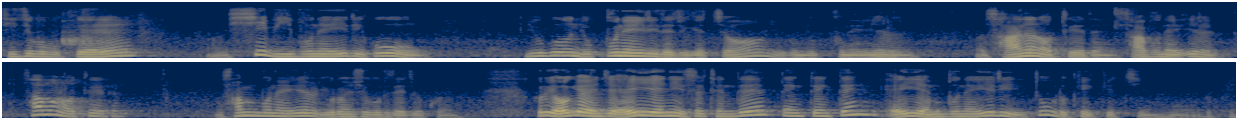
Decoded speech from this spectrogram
뒤집어 볼게. 12분의 1이고 6은 6분의 1이 돼주겠죠. 6은 6분의 1. 4는 어떻게 돼? 4분의 1. 3은 어떻게 돼? 3분의 1 이런 식으로 돼줄 거예요. 그리고 여기가 이제 AN이 있을 텐데 땡땡땡 AN분의 1이 또 이렇게 있겠지. 뭐 이렇게.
